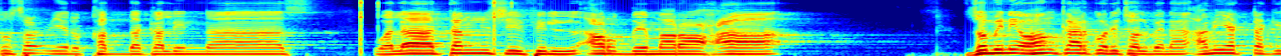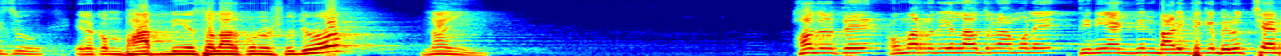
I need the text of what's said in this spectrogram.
তুসাইর খাদ্দাকালিন নাস ওয়ালা তামশি ফিল আরদে মারাহা। জমিনে অহংকার করে চলবে না। আমি একটা কিছু এরকম ভাব নিয়ে চলার কোনো সুযোগ নাই। হজরতে ওমর রদি আল্লাহ আমলে তিনি একদিন বাড়ি থেকে বেরোচ্ছেন,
